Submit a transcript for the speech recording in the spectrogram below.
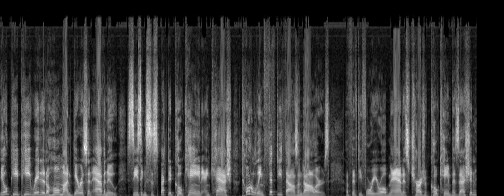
The OPP raided a home on Garrison Avenue, seizing suspected cocaine and cash totaling $50,000. A 54 year old man is charged with cocaine possession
